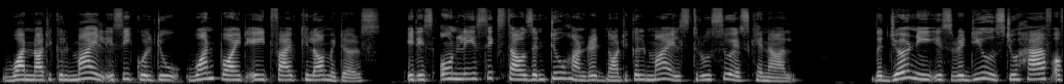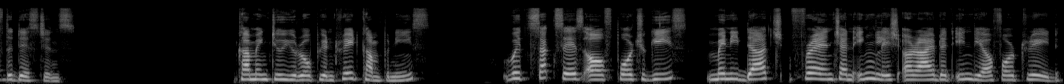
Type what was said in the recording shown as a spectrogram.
One nautical mile is equal to 1.85 kilometers. It is only 6,200 nautical miles through Suez Canal. The journey is reduced to half of the distance. Coming to European trade companies, with success of Portuguese, many Dutch, French and English arrived at India for trade.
